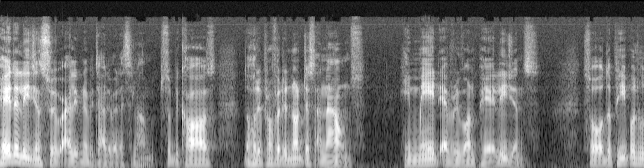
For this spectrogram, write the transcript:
paid allegiance to Ali ibn Abi Talib salam. So because the Holy Prophet did not just announce, he made everyone pay allegiance. So the people who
